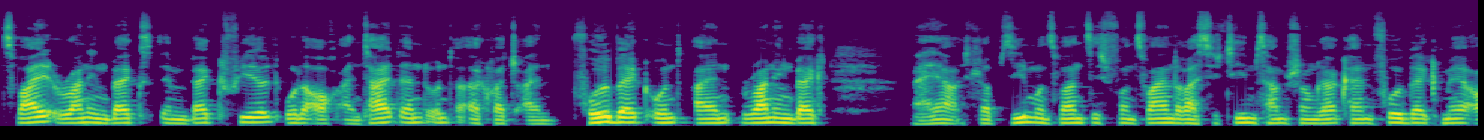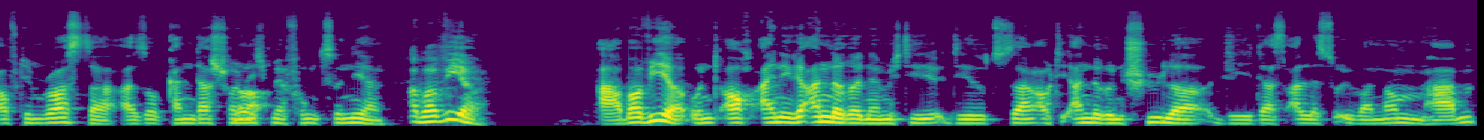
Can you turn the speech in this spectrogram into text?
zwei Running Backs im Backfield oder auch ein Tight End und äh, Quatsch, ein Fullback und ein Running Back. Naja, ich glaube 27 von 32 Teams haben schon gar keinen Fullback mehr auf dem Roster, also kann das schon ja. nicht mehr funktionieren. Aber wir. Aber wir und auch einige andere, nämlich die, die sozusagen auch die anderen Schüler, die das alles so übernommen haben.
